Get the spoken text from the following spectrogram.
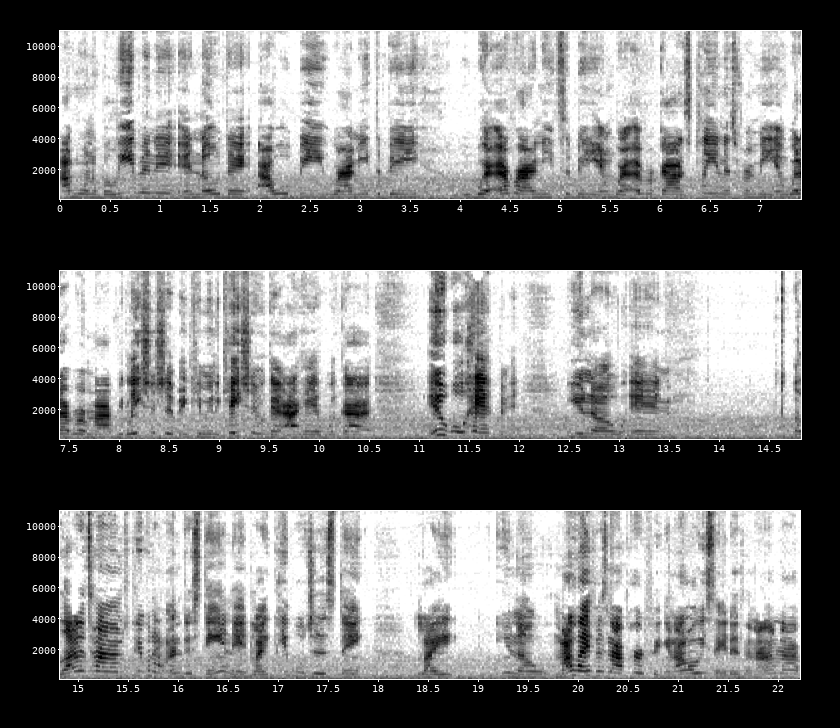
I'm gonna believe in it and know that I will be where I need to be wherever I need to be and wherever God's plan is for me and whatever my relationship and communication that I have with God it will happen you know and a lot of times people don't understand it. Like people just think like you know my life is not perfect and i always say this and i'm not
